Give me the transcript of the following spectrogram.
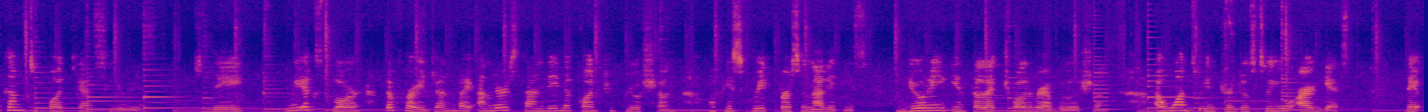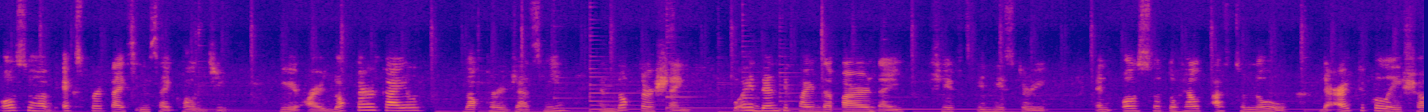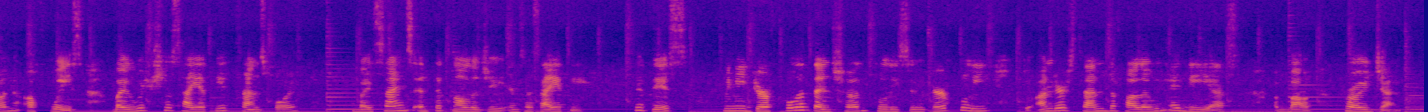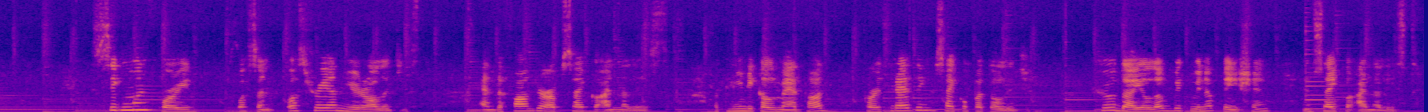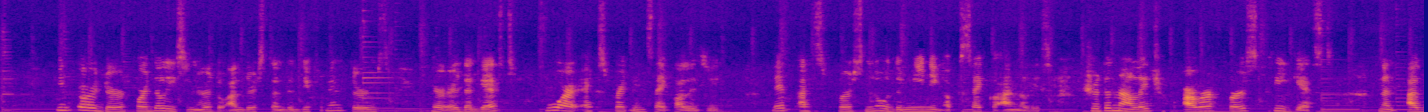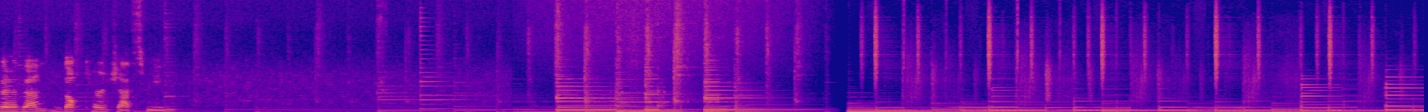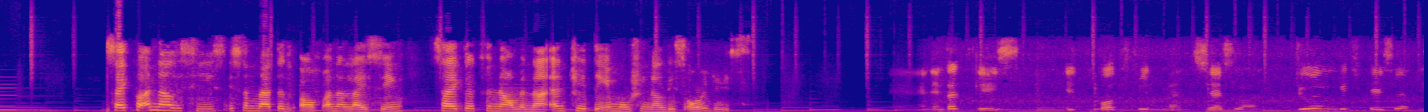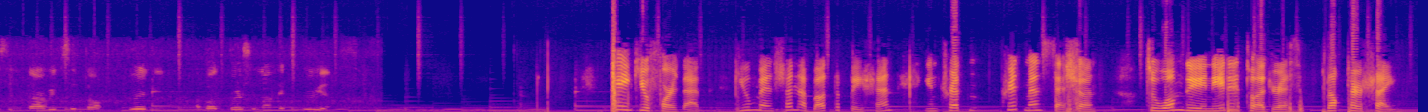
Welcome to podcast series. Today, we explore the Freudian by understanding the contribution of his great personalities during intellectual revolution. I want to introduce to you our guests. They also have expertise in psychology. Here are Dr. Kyle, Dr. Jasmine, and Dr. Shine, who identified the paradigm shifts in history and also to help us to know the articulation of ways by which society transforms by science and technology and society. To this, we need your full attention to listen carefully to understand the following ideas about Freudian. Sigmund Freud was an Austrian neurologist and the founder of psychoanalysis, a clinical method for treating psychopathology through dialogue between a patient and psychoanalyst. In order for the listener to understand the different terms, here are the guests who are expert in psychology. Let us first know the meaning of psychoanalyst through the knowledge of our first three guests, none other than Dr. Jasmine. Psychoanalysis is a method of analyzing psychic phenomena and treating emotional disorders. In that case, it involves treatment session during which patient is encouraged to talk freely about personal experience. Thank you for that. You mentioned about the patient in treat- treatment session. To whom do you need it to address? Dr. Shine.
